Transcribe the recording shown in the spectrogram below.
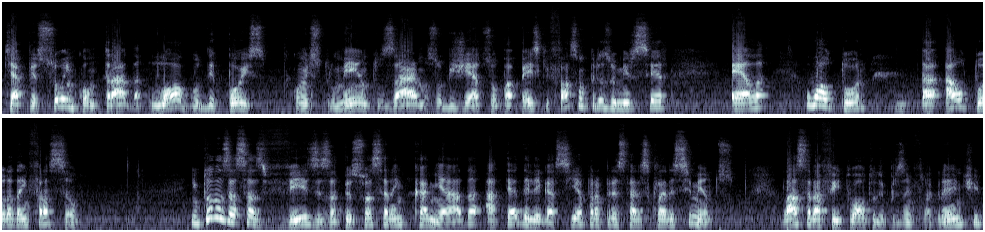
que a pessoa encontrada logo depois, com instrumentos, armas, objetos ou papéis que façam presumir ser ela o autor, a, a autora da infração. Em todas essas vezes, a pessoa será encaminhada até a delegacia para prestar esclarecimentos. Lá será feito o auto de prisão em flagrante,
